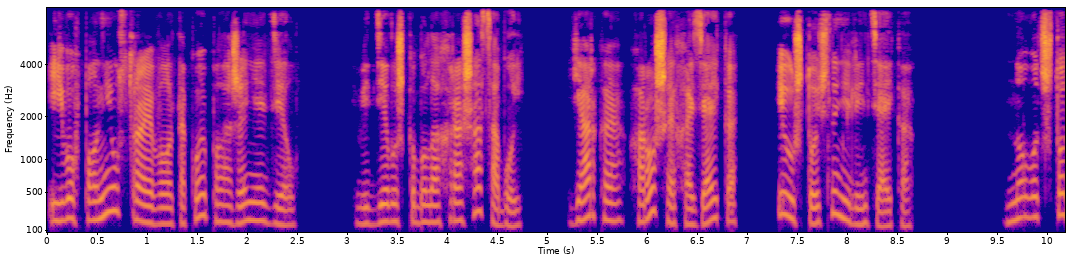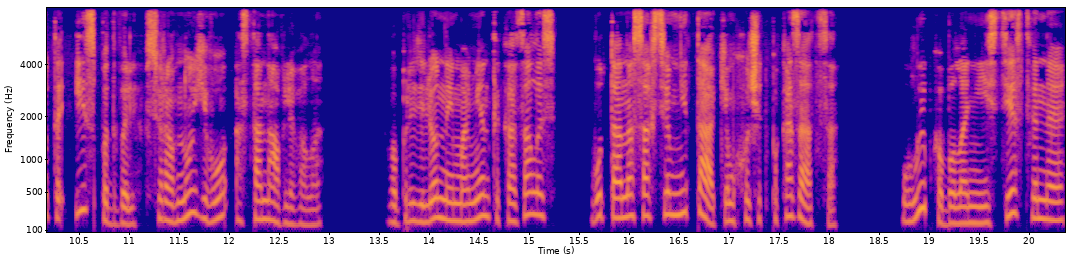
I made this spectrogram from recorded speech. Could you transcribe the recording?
и его вполне устраивало такое положение дел. Ведь девушка была хороша собой, яркая, хорошая хозяйка и уж точно не лентяйка. Но вот что-то исподволь все равно его останавливало. В определенные моменты казалось, будто она совсем не та, кем хочет показаться. Улыбка была неестественная,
